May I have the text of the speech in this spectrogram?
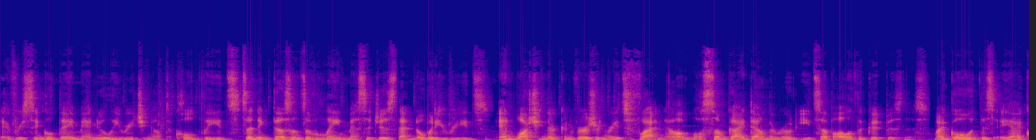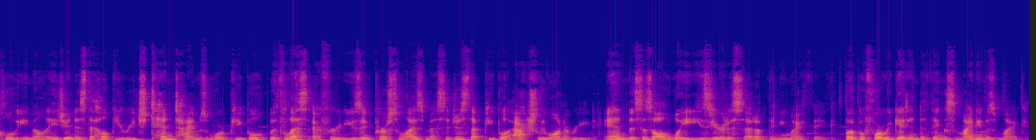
every single day manually reaching out to cold leads, sending dozens of lame messages that nobody reads, and watching their conversion rates flatten out while some guy down the road eats up all of the good business. My goal with this AI cold email agent is to help you reach 10 times more people with less effort using personalized messages that people actually want to read. And this is all way easier to set up than you might think. But before we get into things, my name is Mike.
